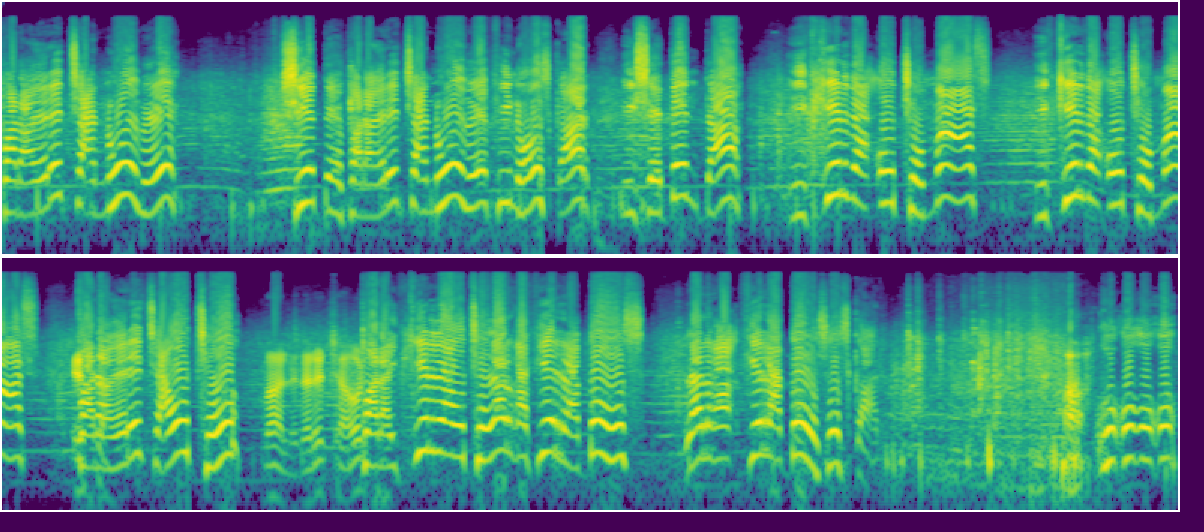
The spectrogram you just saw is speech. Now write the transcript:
Para derecha 9. 7 para derecha 9. Fino Oscar. Y 70. Izquierda 8 más. Izquierda 8 más. Para Esta. derecha 8. Vale, derecha 8. Para izquierda 8 larga, cierra 2. Larga, cierra 2, Oscar. Ah, Oh, oh, oh, oh.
